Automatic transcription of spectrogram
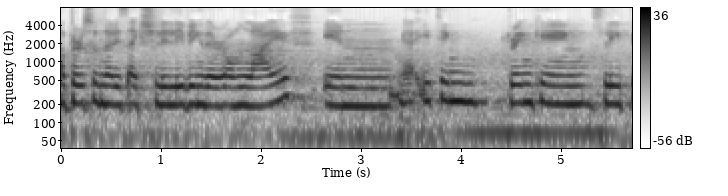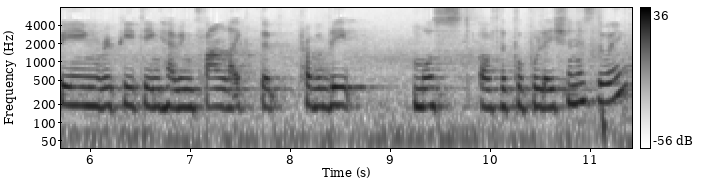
a person that is actually living their own life in yeah, eating, drinking, sleeping, repeating, having fun, like the probably most of the population is doing.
